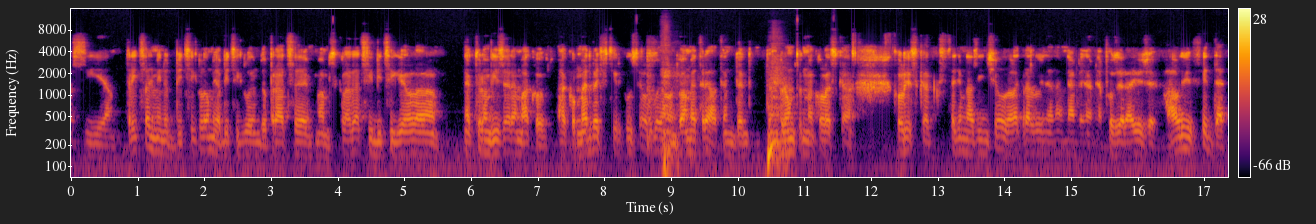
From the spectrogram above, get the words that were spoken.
asi 30 minút bicyklom. Ja bicyklujem do práce, mám skladací bicykel, na ktorom vyzerám ako, ako medveď v cirkuse, lebo ja mám 2 metre a ten, ten, ten Brompton má koleska, kolieska 17 inčov, veľakrát ľudia na mňa, na mňa pozerajú, že how do you fit that?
